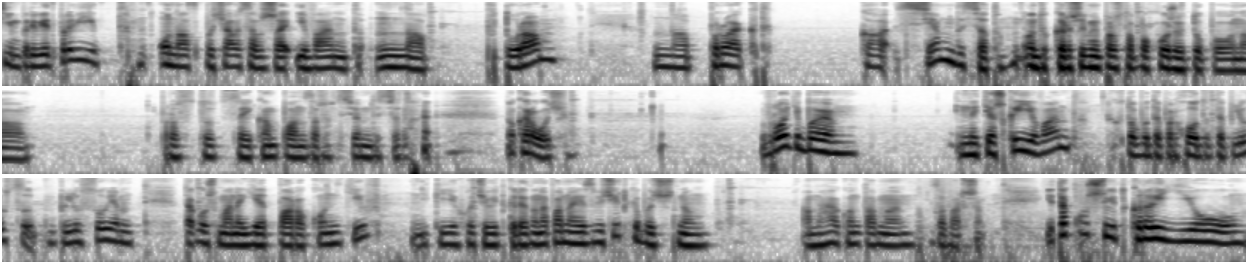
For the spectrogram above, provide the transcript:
Всім привіт-привіт! У нас почався вже івент на Птура на проект К-70. Ну, коротше, він просто похожий тупо на. Просто цей компанзер 70. Ну, коротше. Вроді би, не тяжкий івент. Хто буде проходити, плюс, плюсує. Також в мене є пара контів, які я хочу відкрити. Напевно, я з вечірки почну. А мегаконтами завершу. І також відкрию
